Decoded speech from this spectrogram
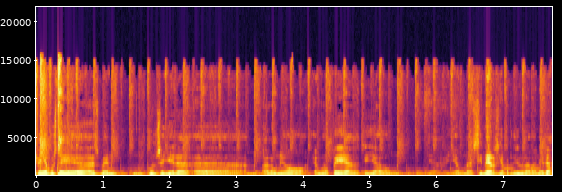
Feia vostè esment, consellera, eh, a la Unió Europea, que hi ha, un, hi ha, hi ha una sinergia, per dir-ho d'una manera.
